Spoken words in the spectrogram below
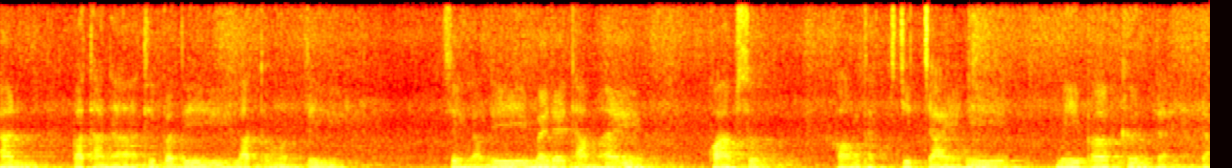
ขั้นประธานาธิบดีรัฐมนตรี สิ่งเหล่านี้ไม่ได้ทำให้ ความสุขของจิตใจนี้มีเพิ่มขึ้นแต่อย่างใด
